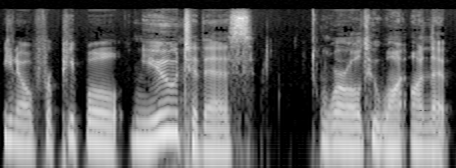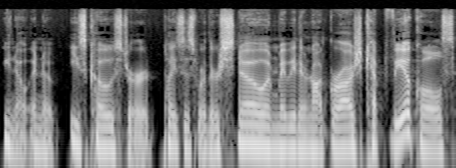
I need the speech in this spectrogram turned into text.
you know, for people new to this, world who want on the you know in a east coast or places where there's snow and maybe they're not garage kept vehicles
